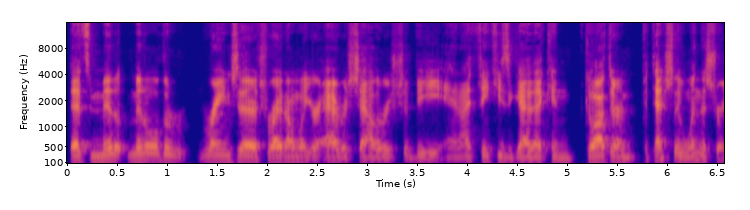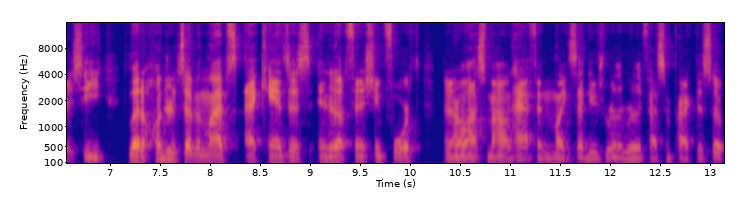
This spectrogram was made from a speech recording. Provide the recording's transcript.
That's middle middle of the range there. It's right on what your average salary should be. And I think he's a guy that can go out there and potentially win this race. He led 107 laps at Kansas, ended up finishing fourth in our last mile and a half. And like I said, he was really, really fast in practice. So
